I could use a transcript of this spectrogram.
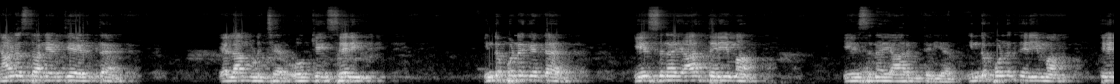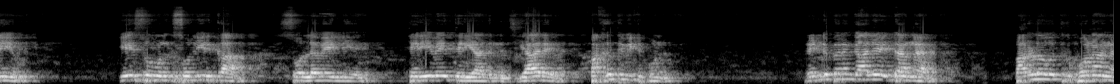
ஞானஸ்தான் எடுத்து எடுத்தேன். எல்லாம் முடிச்சார் ஓகே சரி. இந்த பொண்ணு கேட்டார் இயேசுனா யார் தெரியுமா? இயேசுனா யாருன்னு தெரியாது. இந்த பொண்ணு தெரியுமா? தெரியும். இயேசு உனக்கு சொல்லியிருக்கா? சொல்லவே இல்லையே. தெரியவே தெரியாதுன்னு யாரு? பக்கத்து வீட்டு பொண்ணு. ரெண்டு பேரும் காலி ஆயிட்டாங்க. பரலோகத்துக்கு போனாங்க.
